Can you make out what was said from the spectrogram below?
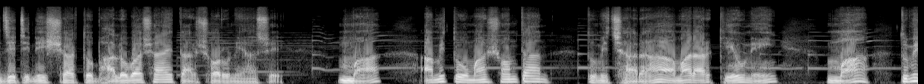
যেটি নিঃস্বার্থ ভালোবাসায় তার স্মরণে আসে। মা, আমি তোমার সন্তান, তুমি ছাড়া আমার আর কেউ নেই। মা, তুমি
